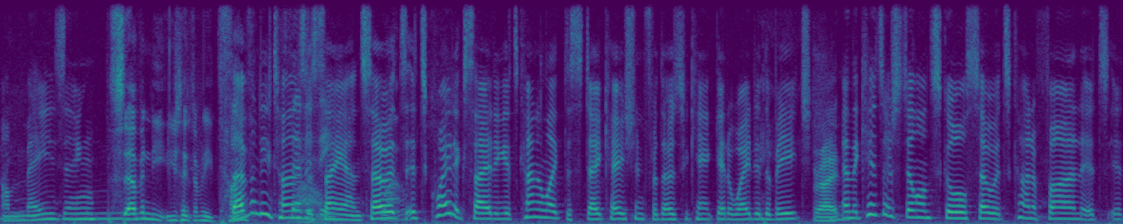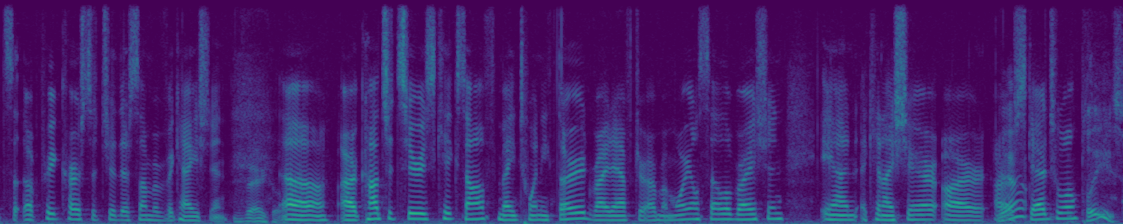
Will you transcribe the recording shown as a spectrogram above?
amazing. Seventy. You say seventy tons. 70 tons of sand. So Wow. it's it's quite exciting. It's kind of like the staycation for those who can't get away to the beach. Right. And the kids are still in school, so it's kind of fun. It's it's a precursor to their summer vacation. Very cool. Uh, our concert series kicks off May 23rd, right after our memorial celebration. And uh, can I share our, our Yeah, schedule? please.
